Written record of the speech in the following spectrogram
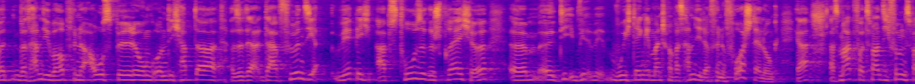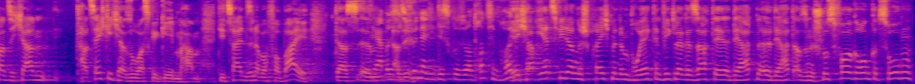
was, was haben die überhaupt für eine Ausbildung? Und ich habe da, also da, da führen sie wirklich abstruse Gespräche, ähm, die, wo ich denke manchmal, was haben die da für eine Vorstellung? Ja, das mag vor 20, 25 Jahren tatsächlich ja sowas gegeben haben. Die Zeiten sind aber vorbei. Dass, ähm, ja, aber Sie also, führen ja die Diskussion trotzdem heute. Ich habe jetzt wieder ein Gespräch mit einem Projektentwickler gesagt, der, der, hat, der hat also eine Schlussfolgerung gezogen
